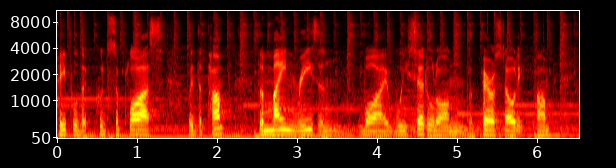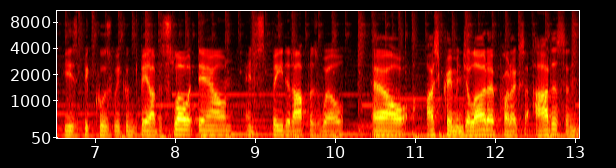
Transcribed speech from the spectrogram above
people that could supply us with the pump. The main reason why we settled on the peristaltic pump is because we could be able to slow it down and speed it up as well. Our ice cream and gelato products are artisan,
